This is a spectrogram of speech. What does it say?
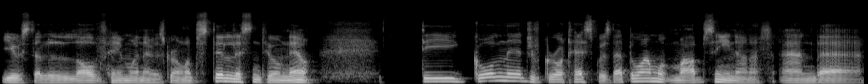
used to love him when I was growing up. Still listen to him now. The Golden Age of Grotesque was that the one with Mob Scene on it, and uh,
